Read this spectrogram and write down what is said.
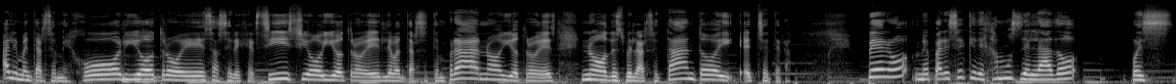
alimentarse mejor y otro es hacer ejercicio y otro es levantarse temprano y otro es no desvelarse tanto y etcétera. Pero me parece que dejamos de lado pues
